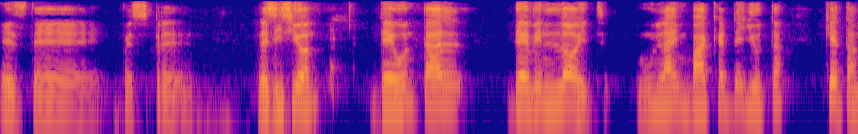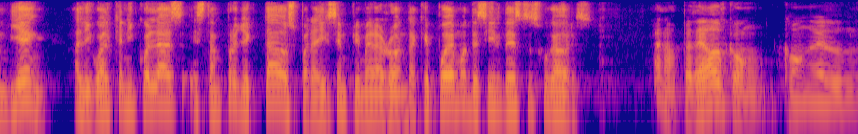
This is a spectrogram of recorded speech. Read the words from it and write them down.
este, pues, pre precisión de un tal Devin Lloyd, un linebacker de Utah que también, al igual que Nicolás, están proyectados para irse en primera ronda. ¿Qué podemos decir de estos jugadores? Bueno, empecemos con, con el,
